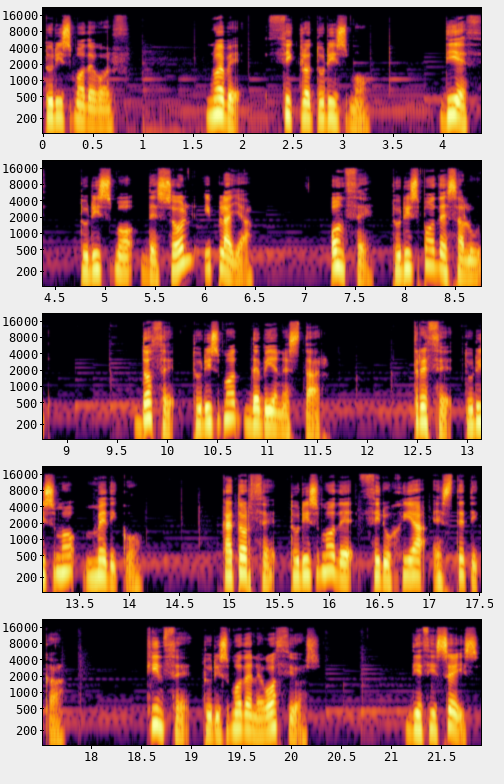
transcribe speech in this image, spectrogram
Turismo de golf. 9. Cicloturismo. 10. Turismo de sol y playa. 11. Turismo de salud. 12. Turismo de bienestar. 13. Turismo médico. 14. Turismo de cirugía estética. 15. Turismo de negocios. 16.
